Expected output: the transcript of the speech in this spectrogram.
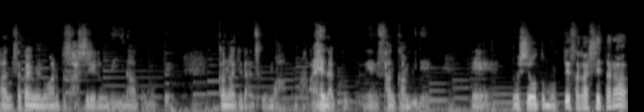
あの、境目のアルプス走れるんでいいなと思って考えてたんですけど、まあ、あえなく、えー、参観日で、えー、どうしようと思って探してたら、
